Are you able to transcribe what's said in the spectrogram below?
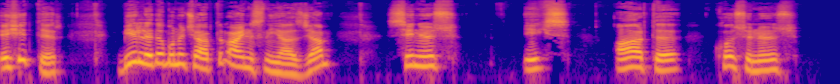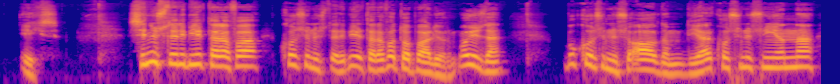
Eşittir. 1 ile de bunu çarptım. Aynısını yazacağım. Sinüs x artı kosinüs x. Sinüsleri bir tarafa, kosinüsleri bir tarafa toparlıyorum. O yüzden bu kosinüsü aldım diğer kosinüsün yanına,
